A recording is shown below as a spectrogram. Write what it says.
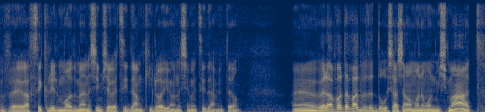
ולהפסיק ללמוד מאנשים שלצידם, כי לא יהיו אנשים לצידם יותר. אה, ולעבוד לבד, וזה דרושה שם המון המון משמעת,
